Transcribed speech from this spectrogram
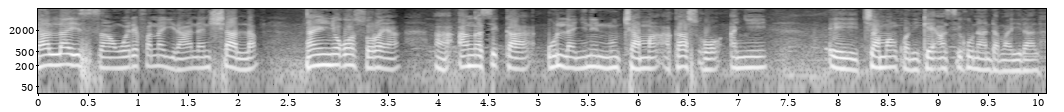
n'ala ye san wɛrɛ fana yira an na inshallah an ye ɲɔgɔn sɔrɔ yan an ka se ka o laɲini ninnu caman a k'a sɔrɔ an ye e, caman kɔni kɛ an seko n'an damayira la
